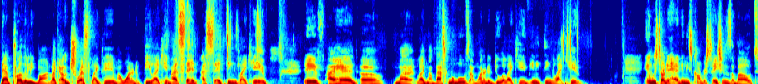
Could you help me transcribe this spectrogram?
that brotherly bond. Like I would dress like him. I wanted to be like him. I said, I said things like him. If I had uh, my like my basketball moves, I wanted to do it like him, anything like him. And we started having these conversations about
